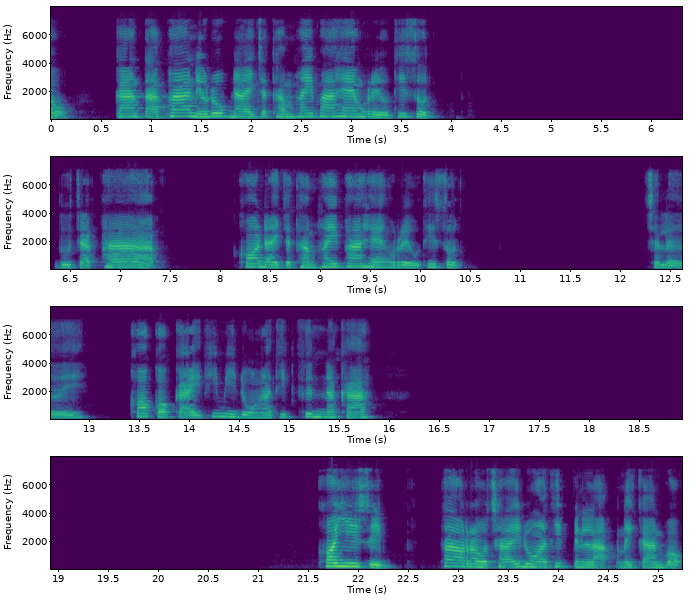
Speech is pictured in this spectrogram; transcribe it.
19 การตากผ้าในรูปใดจะทำให้ผ้าแห้งเร็วที่สุด ดูจากภาพ ข้อใดจะทำให้ผ้าแห้งเร็วที่สุด เฉลย ข้อกอไก่ที่มีดวงอาทิตย์ขึ้นนะคะ ข้อ 20 ถ้าเราใช้ดวงอาทิตย์เป็นหลักในการบอก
